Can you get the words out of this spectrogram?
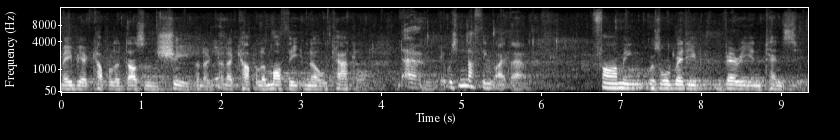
maybe a couple of dozen sheep and a, and a couple of moth eaten old cattle. No, it was nothing like that. Farming was already very intensive.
